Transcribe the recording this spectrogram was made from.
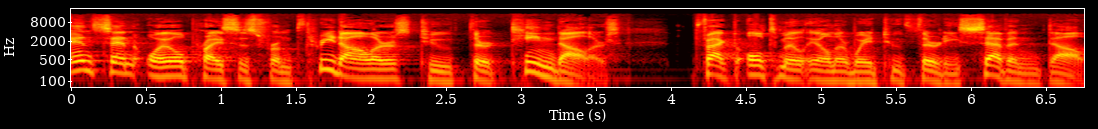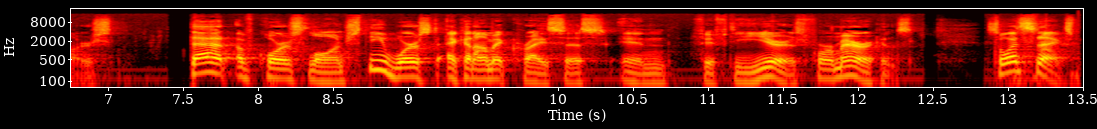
and sent oil prices from $3 to $13. In fact, ultimately on their way to $37. That, of course, launched the worst economic crisis in 50 years for Americans. So, what's next?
